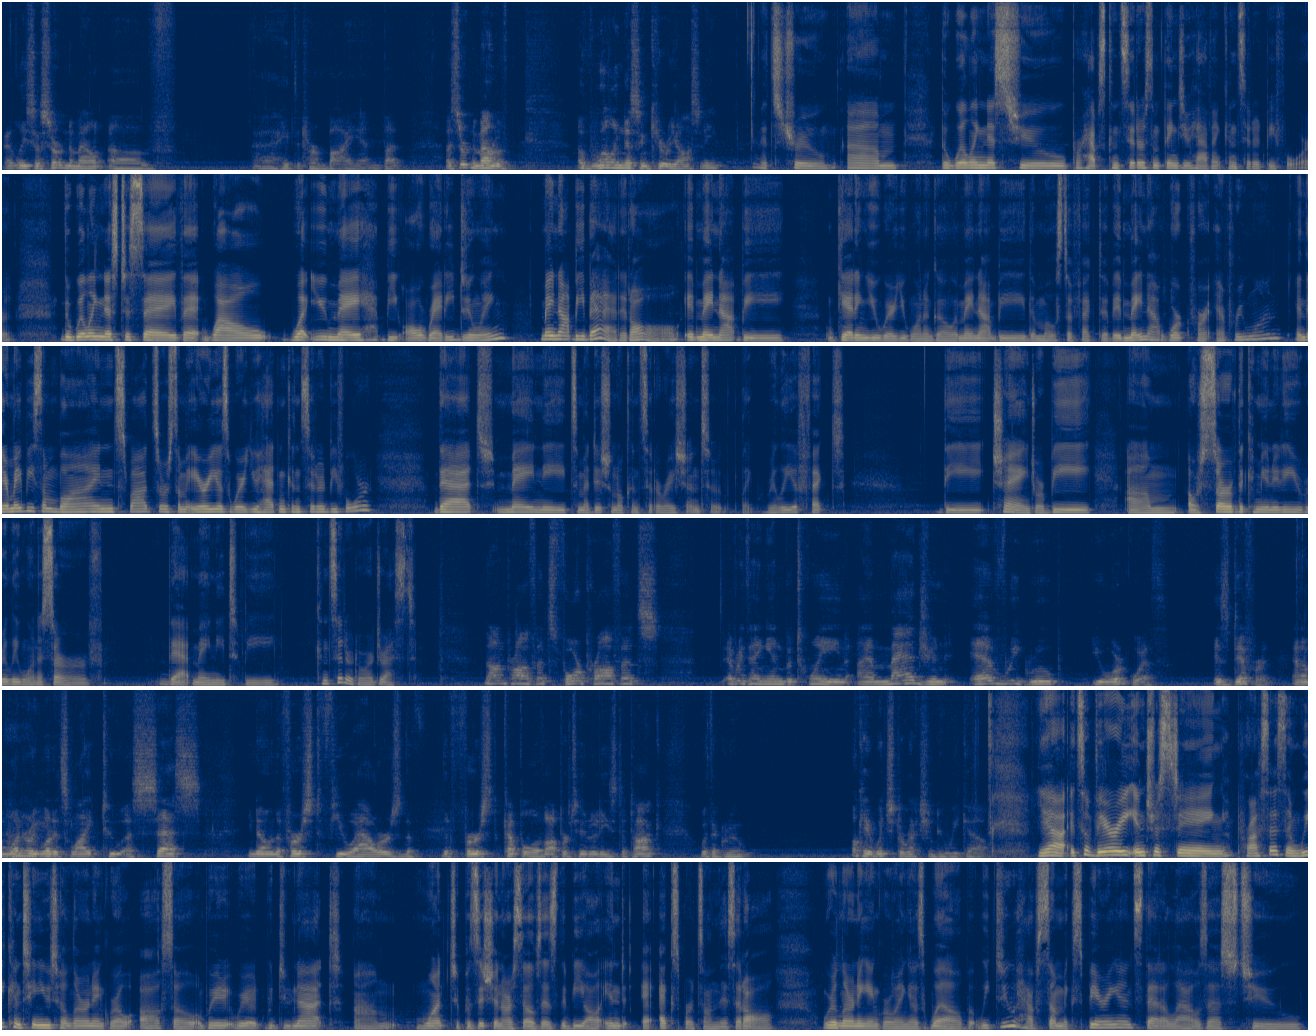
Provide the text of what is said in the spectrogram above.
at least a certain amount of, I hate the term buy in, but a certain amount of, of willingness and curiosity it's true. Um, the willingness to perhaps consider some things you haven't considered before. The willingness to say that while what you may be already doing may not be bad at all, it may not be getting you where you want to go. It may not be the most effective. It may not work for everyone. And there may be some blind spots or some areas where you hadn't considered before that may need some additional consideration to like really affect the change or be um, or serve the community you really want to serve, that may need to be considered or addressed. Nonprofits, for profits, everything in between. I imagine every group you work with is different. And I'm wondering what it's like to assess, you know, in the first few hours, the, the first couple of opportunities to talk with a group. Okay, which direction do we go? Yeah, it's a very interesting process, and we continue to learn and grow also. We, we, we do not um, want to position ourselves as the be all experts on this at all. We're learning and growing as well, but we do have some experience that allows us to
